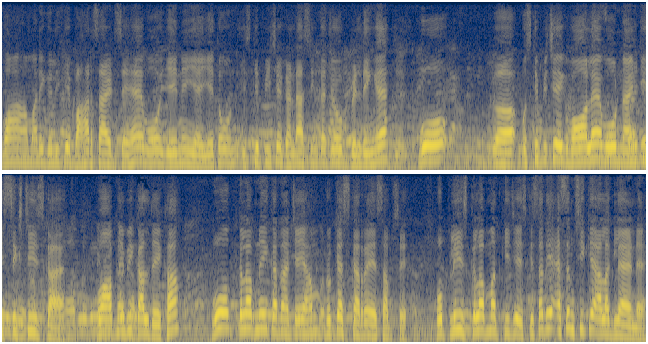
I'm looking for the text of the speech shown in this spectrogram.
وہاں ہماری گلی کے باہر سائڈ سے ہے وہ یہ نہیں ہے۔ یہ تو اس کے پیچھے گنڈا سنگھ کا جو بلڈنگ ہے وہ اس کے پیچھے ایک وال ہے، وہ نائنٹی سکسٹیز کا ہے۔ وہ آپ نے بھی کل دیکھا۔ وہ کلب نہیں کرنا چاہیے، ہم ریکویسٹ کر رہے ہیں سب سے۔ وہ پلیز کلب مت کیجیے اس کے ساتھ یہ ایس ایم سی کے الگ لینڈ ہے۔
